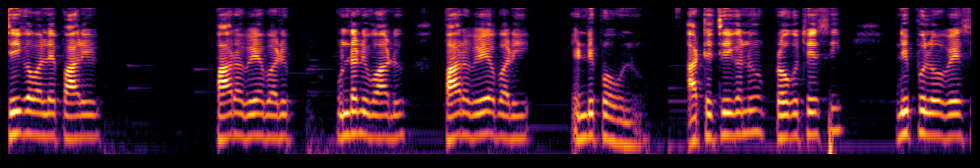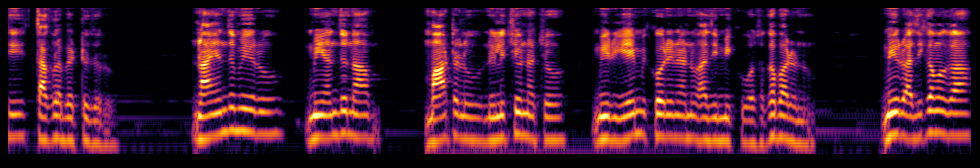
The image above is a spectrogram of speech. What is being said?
తీగ వల్లే పారి పారవేయబడి ఉండనివాడు పారవేయబడి ఎండిపోవును. అట్టి తీగను ప్రోగు చేసి నిప్పులో వేసి తగలబెట్టుదురు. నా యందు మీరు మీ యందు నా మాటలు నిలిచినచో మీరు ఏమి కోరినను అది మీకు ఒసగబడును. మీరు అధికముగా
